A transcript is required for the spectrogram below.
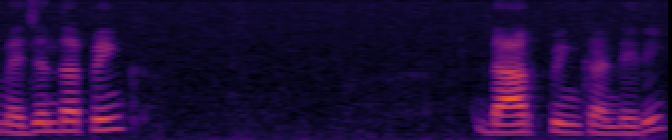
Magenta pink dark pink అండి ఇది.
